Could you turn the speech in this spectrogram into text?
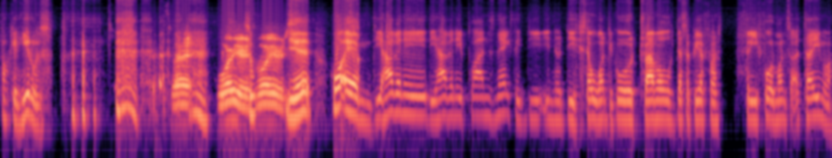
fucking heroes. That's right, warriors, so, warriors. Yeah. What um do you have any do you have any plans next? Do you you know do you still want to go travel, disappear for three, four months at a time or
